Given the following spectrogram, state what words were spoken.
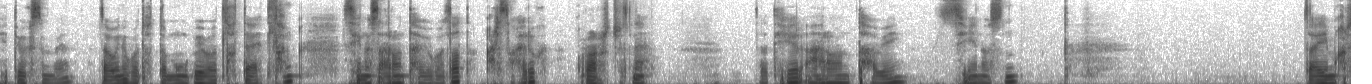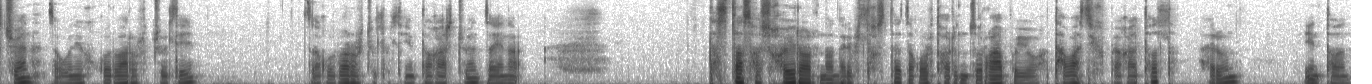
хэдвэ гэсэн байна. За үнийг бодохдоо мөн бие бодлоготой адилхан синус 15-ыг болоод гарсан хариуг 3-аар орчуулна. За тэгэхээр 15-ын синус нь За ийм гарч байна. За үнийг 3-аар үржүүлье. За 3-аар үржүүлвэл ийм тоо гарч байна. За энэ таслаас хойш 2 орноо наривчлах хэрэгтэй. За 3 дахь 26 буюу 5-аас их байгаа тул хариу нь энэ тоон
